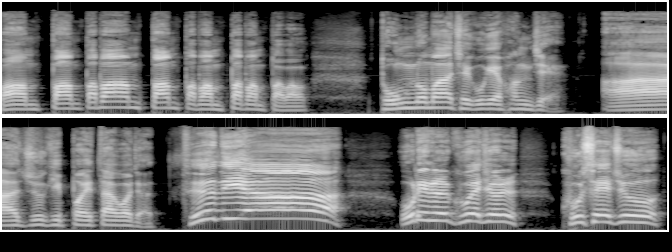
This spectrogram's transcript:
빰빰빠밤 빰빠밤 빠밤빠밤 동로마 제국의 황제 아주 기뻐했다고죠. 드디어 우리를 구해줄 구세주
